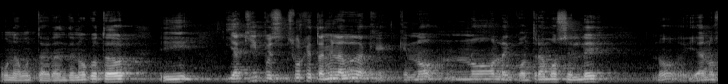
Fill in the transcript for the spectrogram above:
una multa grande, ¿no, contador? Y, y aquí pues surge también la duda que, que, no, no la encontramos en ley, ¿no? Ya nos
